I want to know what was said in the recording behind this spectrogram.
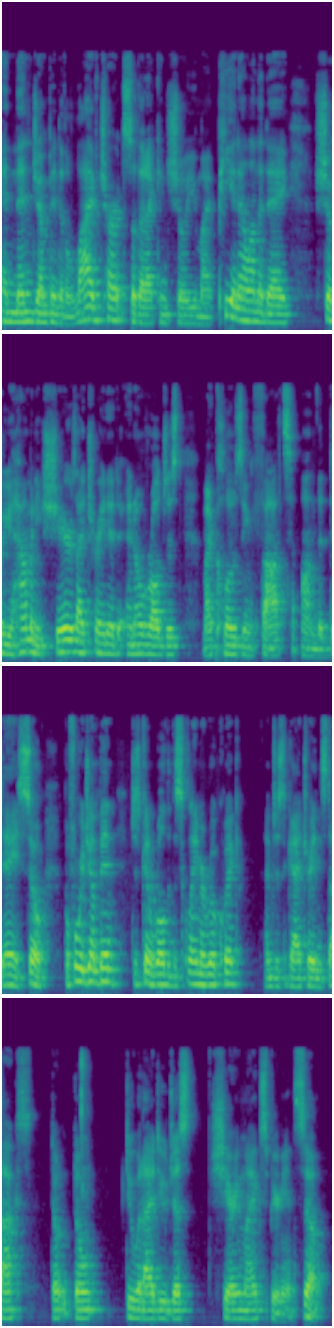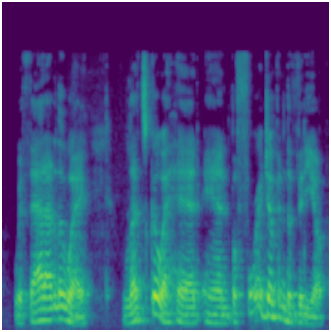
and then jump into the live chart so that I can show you my P&L on the day, show you how many shares I traded, and overall just my closing thoughts on the day. So before we jump in, just gonna roll the disclaimer real quick. I'm just a guy trading stocks. Don't, don't do what I do, just sharing my experience. So with that out of the way, let's go ahead and before I jump into the video,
